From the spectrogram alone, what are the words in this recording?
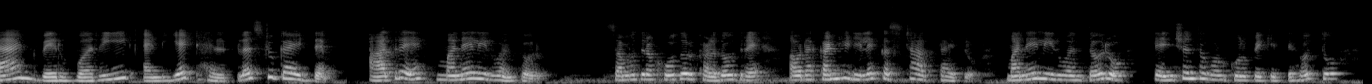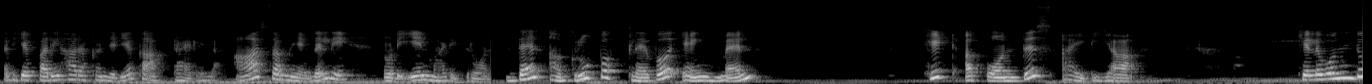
land were worried and yet helpless to guide them ಆದರೆ ಮನೇಲಿರುವಂಥವ್ರು, ಸಮುದ್ರಕ್ಕೆ ಹೋದವ್ರು ಕಳೆದೋದ್ರೆ ಅವರ ಕಂಡುಹಿಡಿಯಲೇ ಕಷ್ಟ ಆಗ್ತಾಯಿದ್ರು ಮನೇಲಿರುವಂಥವ್ರು ಟೆನ್ಷನ್ ತೊಗೊಂಡು ಕೂರಬೇಕಿತ್ತೆ ಹೊತ್ತು ಅದಕ್ಕೆ ಪರಿಹಾರ ಕಂಡುಹಿಡಿಯೋಕೆ ಆಗ್ತಾ ಇರಲಿಲ್ಲ. ಆ ಸಮಯದಲ್ಲಿ ನೋಡಿ ಏನು ಮಾಡಿದ್ರು ಅಂತ. Then a group of clever young men hit upon this idea ಕೆಲವೊಂದು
